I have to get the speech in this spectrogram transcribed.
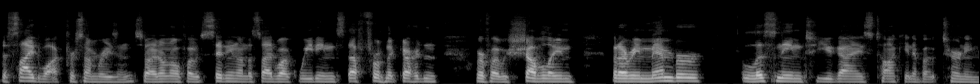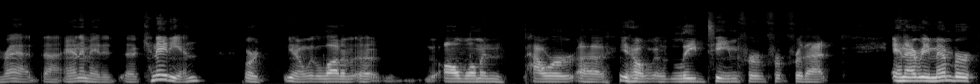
the sidewalk for some reason. So I don't know if I was sitting on the sidewalk weeding stuff from the garden or if I was shoveling. But I remember listening to you guys talking about Turning Red, uh, animated uh, Canadian, or you know, with a lot of uh, all woman power, uh, you know, lead team for, for for that. And I remember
